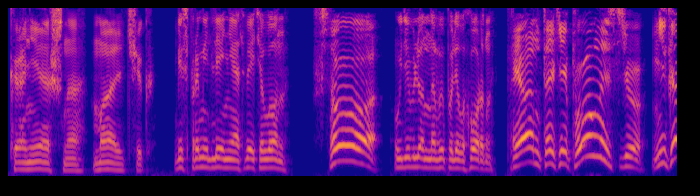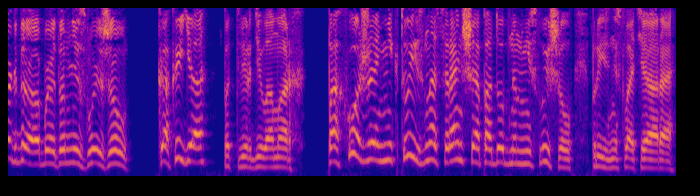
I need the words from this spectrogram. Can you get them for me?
«Конечно, мальчик», без промедления ответил он. «Что?» – удивленно выпалил Хорн. «Прям-таки полностью? Никогда об этом не слышал!» «Как и я», – подтвердил Амарх. «Похоже, никто из нас раньше о подобном не слышал», – произнесла Тиара.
